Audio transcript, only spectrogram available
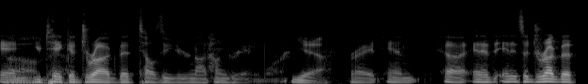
and you take a drug that tells you you're not hungry anymore, Yeah. right? And uh, and, and it's a drug that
